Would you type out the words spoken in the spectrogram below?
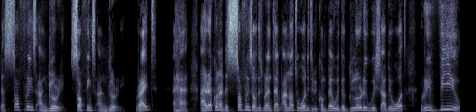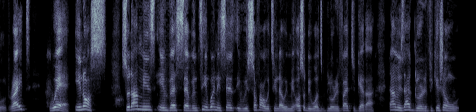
the sufferings and glory, sufferings and glory, right? Uh-huh. I reckon that the sufferings of this present time are not worthy to be compared with the glory which shall be what? Revealed, right? Where? In us. So that means in verse 17, when he says, if we suffer with him, that we may also be what glorified together, that means that glorification,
